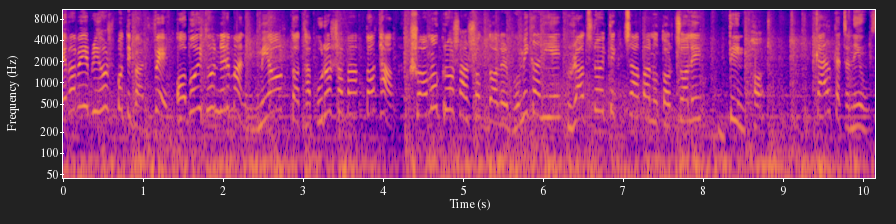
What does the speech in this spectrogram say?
এভাবেই বৃহস্পতিবার ফের অবৈধ নির্মাণে মেয়র তথা পুরসভা তথা সমগ্র শাসক দলের ভূমিকা নিয়ে রাজনৈতিক চাপানোতর চলে দিনভর। Calcutta news.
